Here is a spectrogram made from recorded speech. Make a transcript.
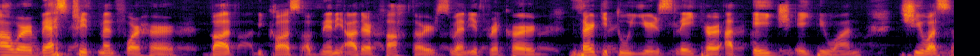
our best treatment for her, but because of many other factors, when it recurred 32 years later at age 81, she was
